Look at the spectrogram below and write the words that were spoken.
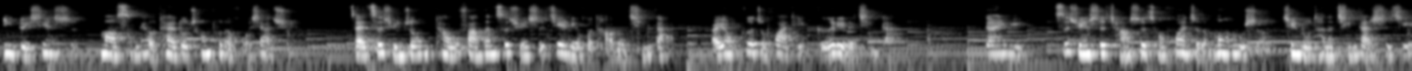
应对现实，貌似没有太多冲突的活下去。在咨询中，他无法跟咨询师建立或讨论情感，而用各种话题隔离了情感。干预咨询师尝试从患者的梦入手，进入他的情感世界。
